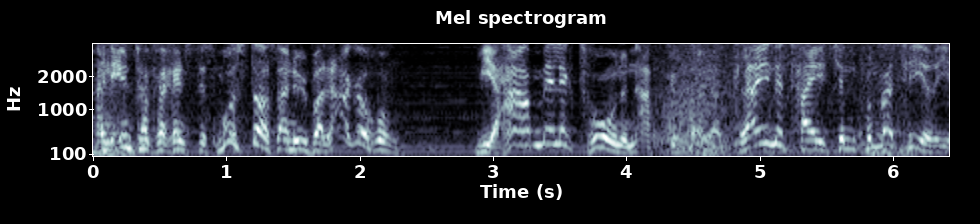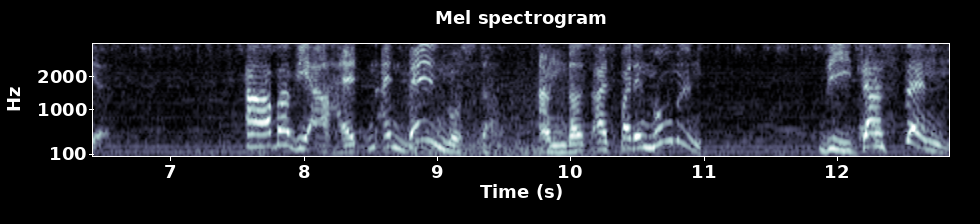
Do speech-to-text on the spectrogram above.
Eine Interferenz des Musters, eine Überlagerung? Wir haben Elektronen abgefeuert, kleine Teilchen von Materie. Aber wir erhalten ein Wellenmuster, anders als bei den Murmeln. Wie das denn?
